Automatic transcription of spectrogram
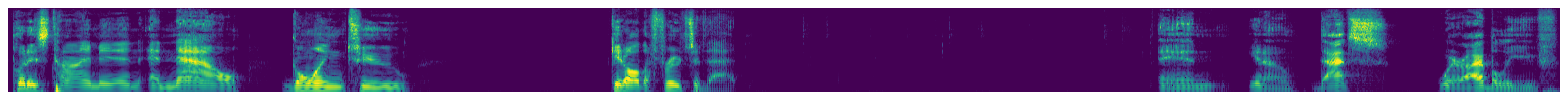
put his time in, and now going to get all the fruits of that. And, you know, that's where I believe,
